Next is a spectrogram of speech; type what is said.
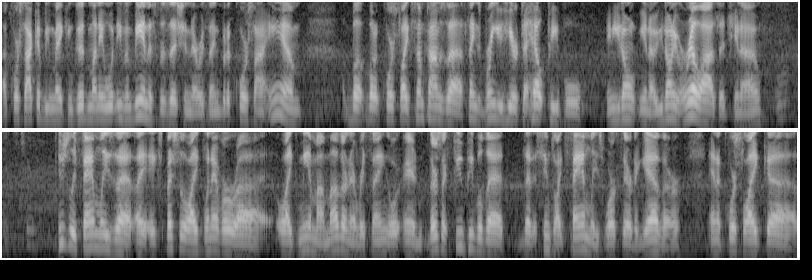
of course, I could be making good money, wouldn't even be in this position and everything. But of course, I am. But but of course, like sometimes uh, things bring you here to help people, and you don't you know you don't even realize it. You know Yeah, that's true. usually families that especially like whenever uh, like me and my mother and everything or and there's a few people that that it seems like families work there together and of course like uh,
